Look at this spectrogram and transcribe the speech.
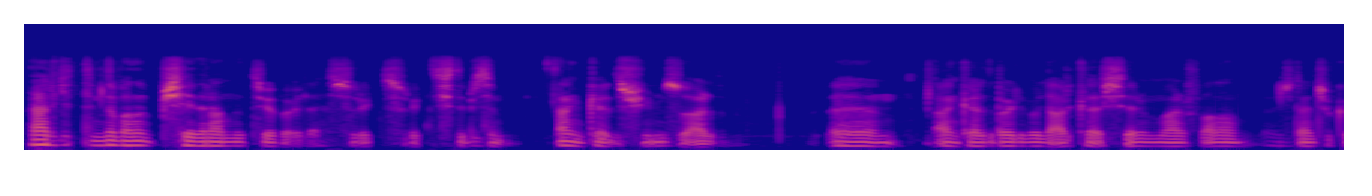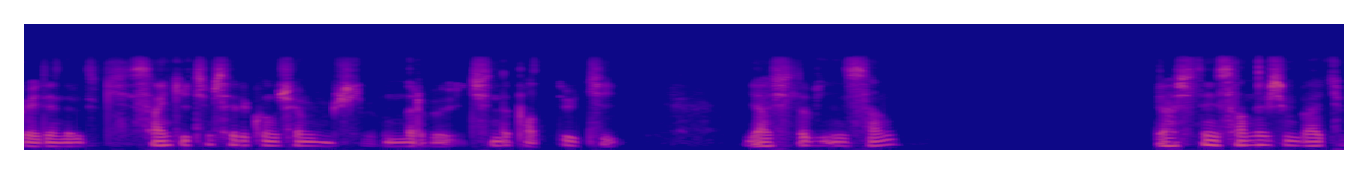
Her gittiğimde bana bir şeyler anlatıyor böyle sürekli sürekli. İşte bizim Ankara'da şuyumuz vardı. Ee, Ankara'da böyle böyle arkadaşlarım var falan. Önceden çok eğlenirdik. Sanki kimseyle konuşamıyormuş gibi bunları böyle içinde patlıyor ki yaşlı bir insan. Yaşlı insanlar için belki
